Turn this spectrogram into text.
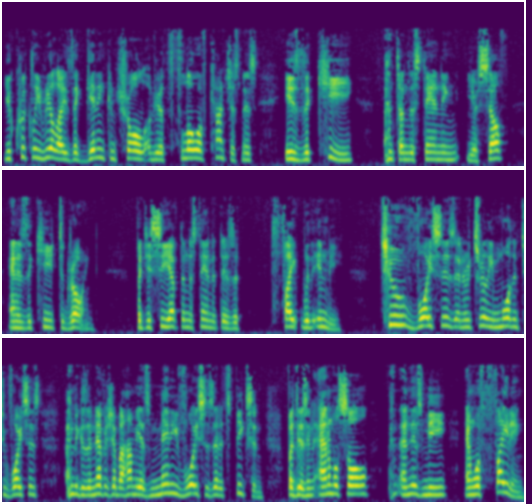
you quickly realize that getting control of your flow of consciousness is the key to understanding yourself and is the key to growing. But you see, you have to understand that there's a fight within me. Two voices, and it's really more than two voices, because the Nefesh Bahami has many voices that it speaks in. But there's an animal soul, and there's me, and we're fighting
